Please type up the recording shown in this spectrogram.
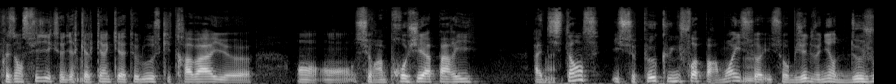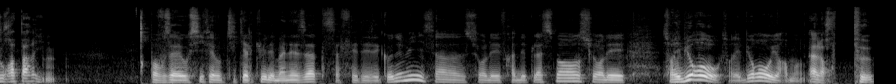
présence physique. C'est-à-dire quelqu'un qui est à Toulouse qui travaille euh, en, sur un projet à Paris à distance il se peut qu'une fois par mois il soit, il soit obligé de venir deux jours à Paris. Mm vous avez aussi fait vos petits calculs, les Manezat, ça fait des économies, ça, sur les frais de déplacement, sur les, sur les bureaux. Sur les bureaux, il y aura Alors, peu.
